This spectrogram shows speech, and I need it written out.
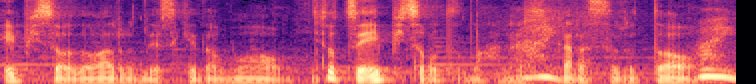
エピソードがあるんですけども一つエピソードの話からすると、はい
